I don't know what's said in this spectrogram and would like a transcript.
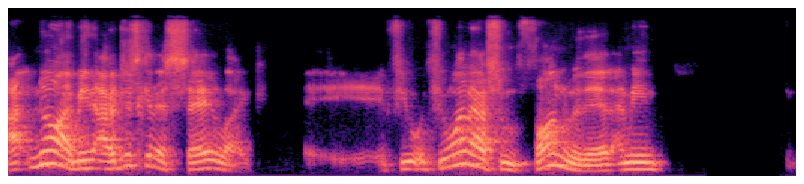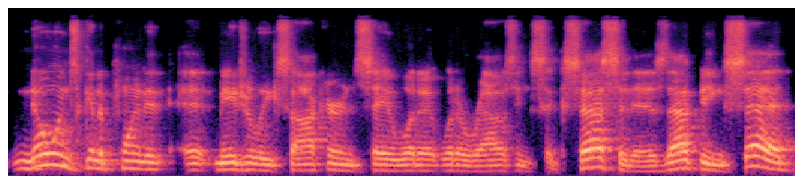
I, no, I mean, I'm just gonna say, like, if you if you want to have some fun with it, I mean, no one's gonna point it at Major League Soccer and say what a what a rousing success it is. That being said,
